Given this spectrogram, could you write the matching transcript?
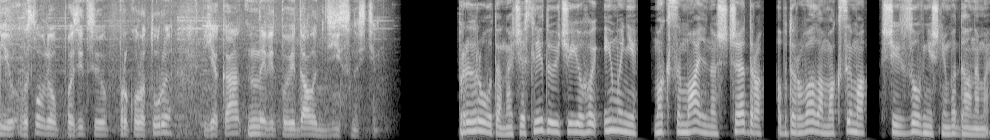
і висловлював позицію прокуратури, яка не відповідала дійсності. Природа, наче слідуючи його імені, максимально щедро обдарувала Максима ще й зовнішніми даними,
